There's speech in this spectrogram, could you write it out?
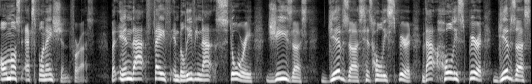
almost explanation for us. But in that faith, in believing that story, Jesus gives us his Holy Spirit. That Holy Spirit gives us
